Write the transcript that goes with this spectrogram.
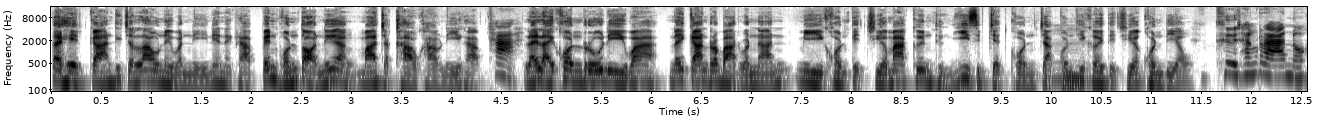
แต่เหตุการณ์ที่จะเล่าในวันนี้เนี่ยนะครับ เป็นผลต่อเนื่องมาจากข่าวข่าวนี้ครับค่ะหลายๆ คนรู้ดีว่าในการระบาดวันนั้นมีคนติดเชื้อมากขึ้นถึง 27 คนจากคนอืมที่เคยติดเชื้อคนเดียว คือทั้งร้านเนาะ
